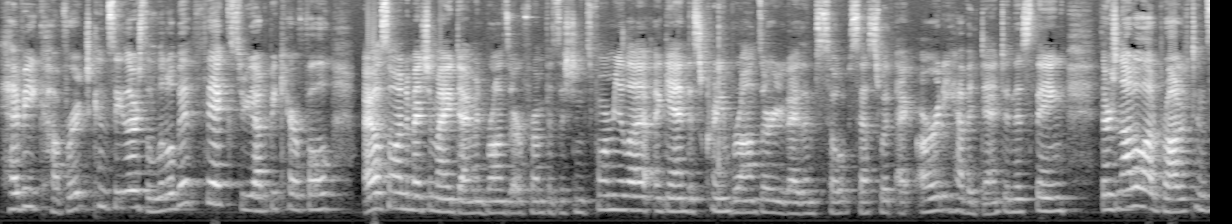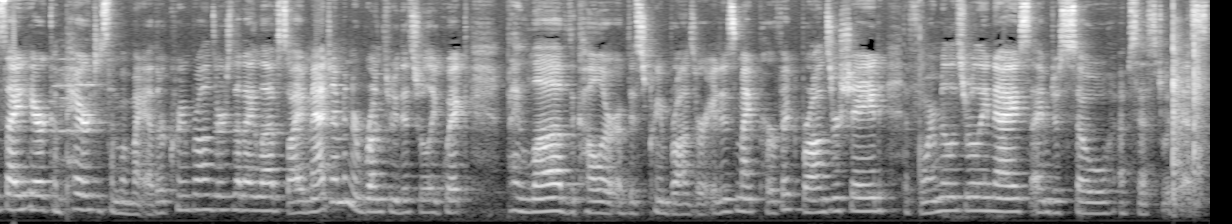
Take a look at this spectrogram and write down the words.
heavy coverage concealer. It's a little bit thick, so you gotta be careful. I also wanted to mention my diamond bronzer from Physicians Formula. Again, this cream bronzer, you guys, I'm so obsessed with. I already have a dent in this thing. There's not a lot of product inside here compared to some of my other cream bronzers that I love. So I imagine I'm gonna run through this really quick, I love the color of this cream bronzer. It is my perfect bronzer shade. The formula is really nice. I'm just so obsessed with this.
